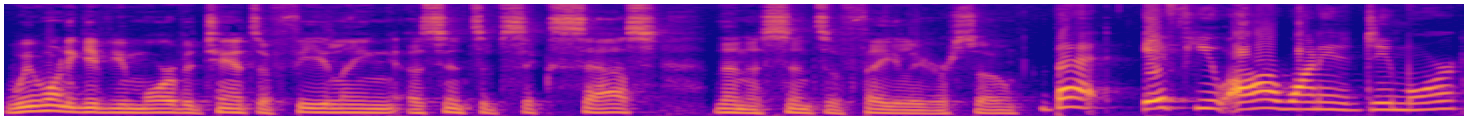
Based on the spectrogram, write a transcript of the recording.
We want to give you more of a chance of feeling a sense of success than a sense of failure. So, but if you are wanting to do more,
